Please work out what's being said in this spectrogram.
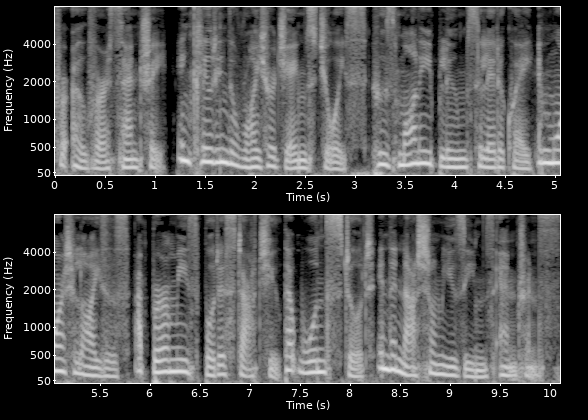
for over a century, including the writer James Joyce, whose Molly Bloom soliloquy immortalises a Burmese Buddhist statue that once stood in the National Museum's entrance.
